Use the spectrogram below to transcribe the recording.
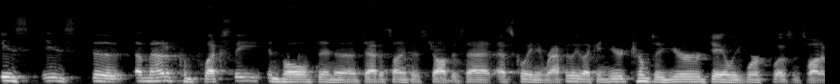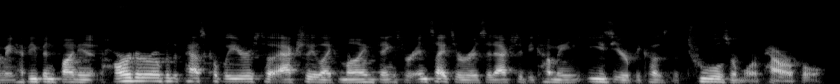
is is the amount of complexity involved in a data scientist job is that escalating rapidly? Like in your terms of your daily workflows and so on i mean have you been finding it harder over the past couple of years to actually like mine things for insights or is it actually becoming easier because the tools are more powerful?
